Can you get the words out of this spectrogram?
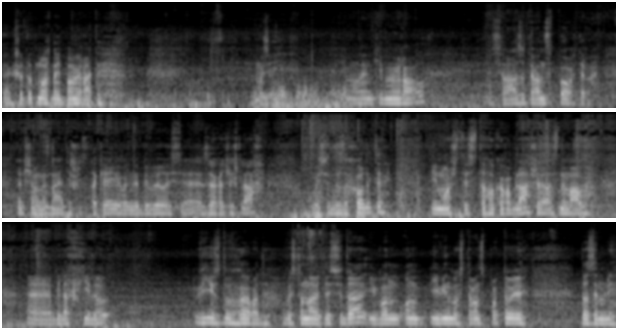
Так що тут можна і помирати. Музей. Такий маленький мурал і зразу транспортер. Якщо ви не знаєте, що це таке, і ви не дивилися «Зорячий шлях, ви сюди заходите і можете з того корабля, що я знімав е, біля вхіду в'їзду в город, ви становитесь сюди і він, он, і він вас транспортує до землі.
